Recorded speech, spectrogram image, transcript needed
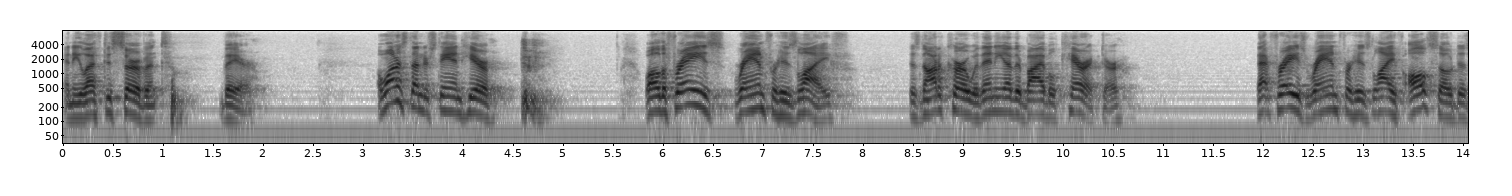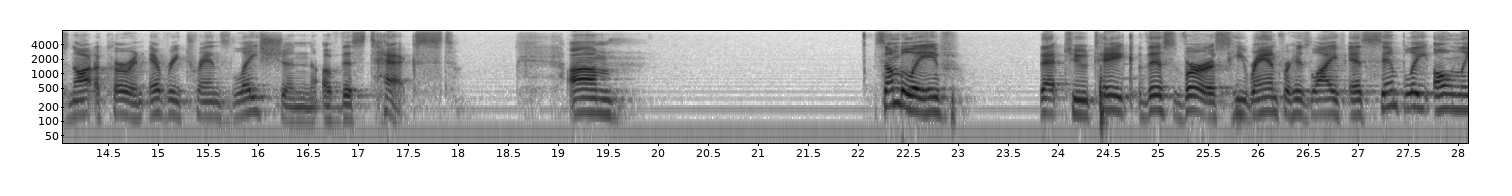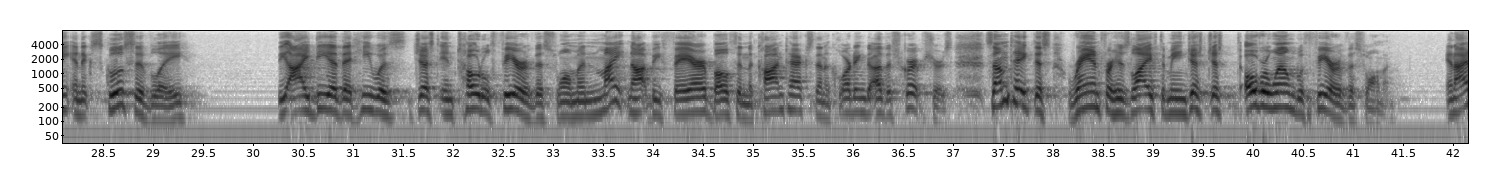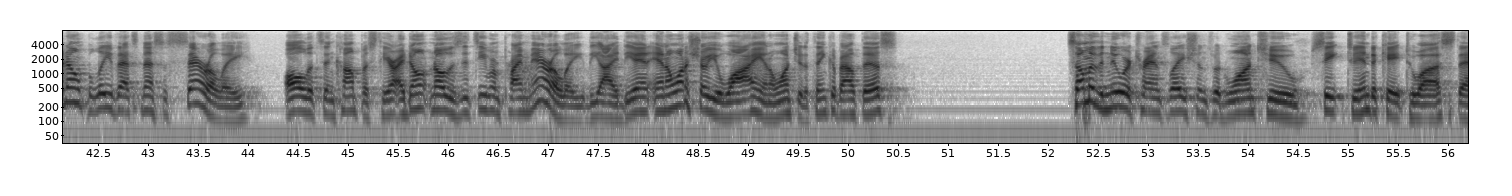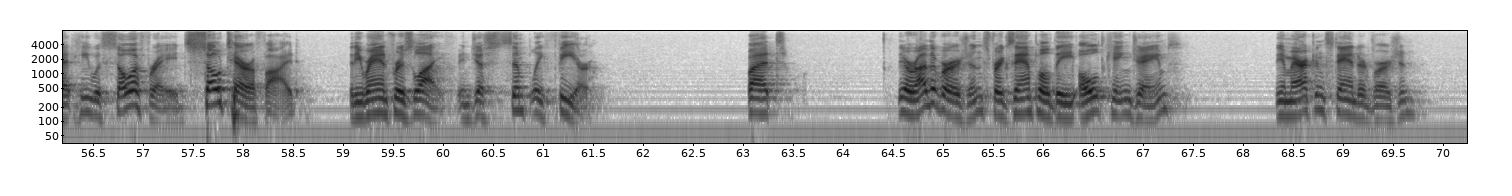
and he left his servant there. I want us to understand here while the phrase ran for his life does not occur with any other Bible character, that phrase ran for his life also does not occur in every translation of this text. Um, some believe that to take this verse, he ran for his life, as simply, only, and exclusively the idea that he was just in total fear of this woman might not be fair, both in the context and according to other scriptures. Some take this ran for his life to mean just, just overwhelmed with fear of this woman. And I don't believe that's necessarily all that's encompassed here. I don't know that it's even primarily the idea. And I want to show you why, and I want you to think about this. Some of the newer translations would want to seek to indicate to us that he was so afraid, so terrified, that he ran for his life in just simply fear. But there are other versions, for example, the Old King James, the American Standard Version,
